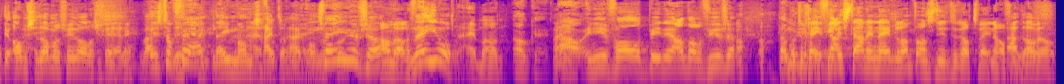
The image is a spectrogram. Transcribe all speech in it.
De. Amsterdammers vinden alles ver, hè? Is toch ver? Nee, man, Ja, man. Twee uur of zo? Oké, Anderhalf uur. Nee, joh. Nee, man. nou in ieder geval binnen anderhalf uur of zo. Dan moet er geen file staan in Nederland, anders duurt het wel 2,5 uur. Ja, dat wel.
